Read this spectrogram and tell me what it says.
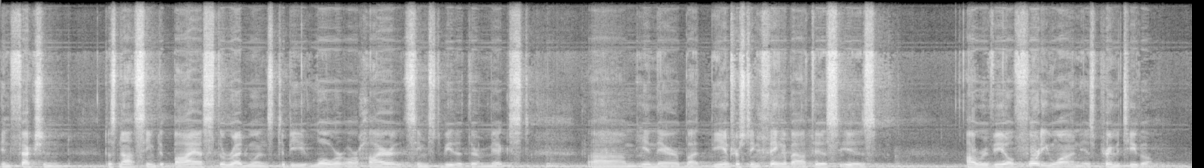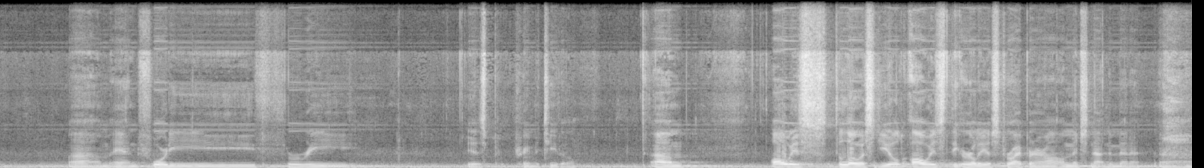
infection does not seem to bias the red ones to be lower or higher. It seems to be that they're mixed um, in there. But the interesting thing about this is I'll reveal 41 is Primitivo um, and 43 is Primitivo. Um, always the lowest yield, always the earliest ripener. I'll mention that in a minute. Uh,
